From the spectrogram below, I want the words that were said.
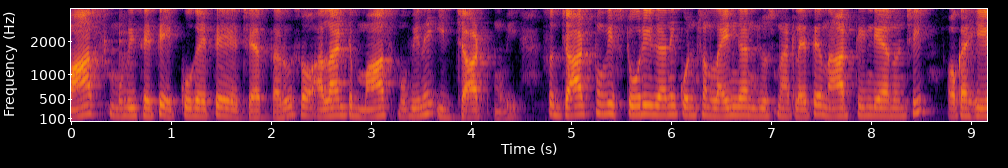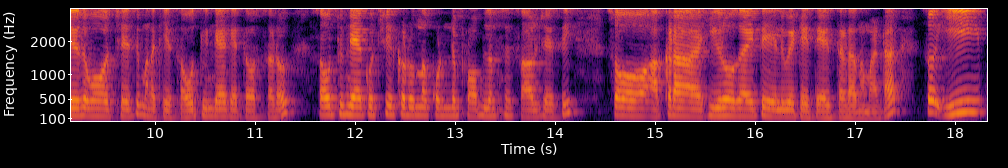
మాస్ మూవీస్ అయితే ఎక్కువగా అయితే చేస్తారు. సో అలాంటి మాస్ మూవీనే ఈ Jaat movie. So Jaat movie story కానీ కొంచెం లైన్ కానీ చూసినట్లయితే నార్త్ ఇండియా నుంచి ఒక హీరో వచ్చేసి మనకి సౌత్ ఇండియాకి అయితే వస్తాడు. సౌత్ ఇండియాకి వచ్చి ఇక్కడ ఉన్న కొన్ని ప్రాబ్లమ్స్ని సాల్వ్ చేసి సో అక్కడ హీరోగా అయితే ఎలివేట్ అయితే అవుతాడు అనమాట సో ఈ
